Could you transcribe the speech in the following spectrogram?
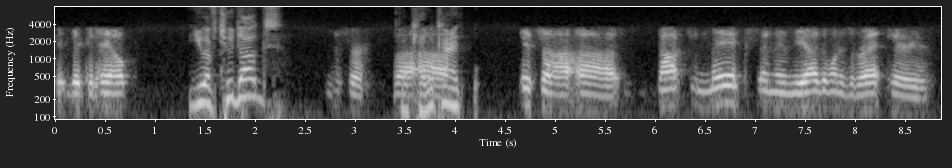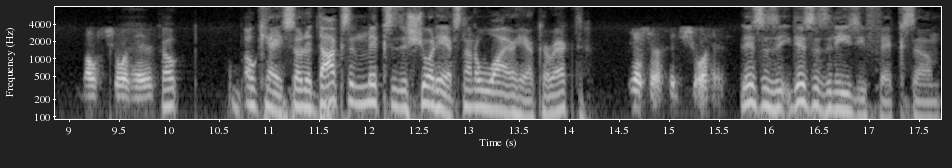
could, that could help. You have two dogs? Yes, sir. Okay, what kind of? It's a uh, Dachshund mix, and then the other one is a rat terrier, both short hair. Oh, okay, so the Dachshund mix is a short hair. It's not a wire hair, correct? Yes, sir. It's short hair. This is this is an easy fix. Um,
